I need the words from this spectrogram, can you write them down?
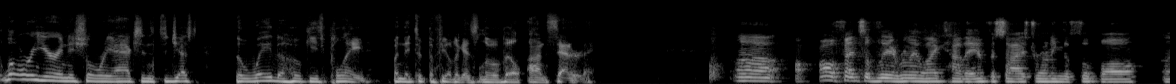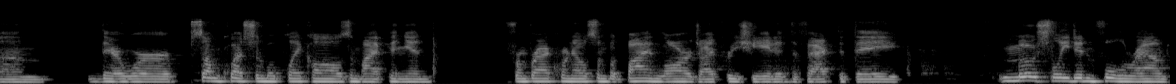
What were your initial reactions to just the way the Hokies played when they took the field against Louisville on Saturday? Uh, offensively, I really liked how they emphasized running the football. Um, there were some questionable play calls, in my opinion, from Brad Cornelsen, but by and large, I appreciated the fact that they mostly didn't fool around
